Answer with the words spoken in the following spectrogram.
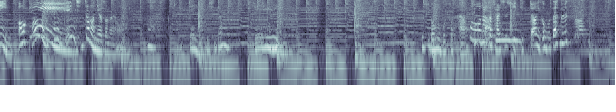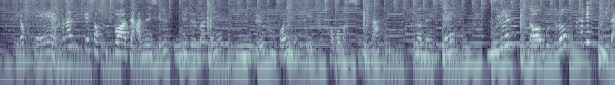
게임, 게임. 어, 게임. 게임 진짜 많이 하잖아요. 이거보다는. 이렇게 하나님께서 기뻐하지 않으실 우리들만의 비밀을 한번 여기에 다 적어봤습니다. 그러면 이제 물을 넣어보도록 하겠습니다.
